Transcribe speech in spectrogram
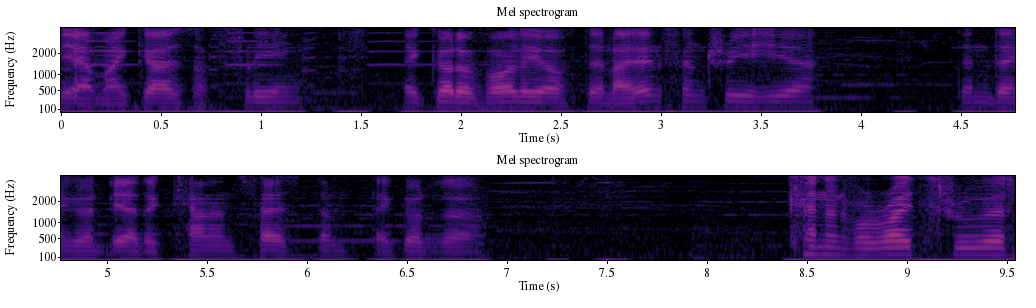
yeah, my guys are fleeing. They got a volley of the light infantry here. Then they got, yeah, the cannons faced them. They got a cannonball right through it.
